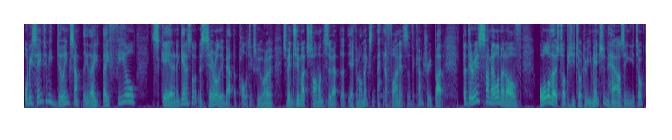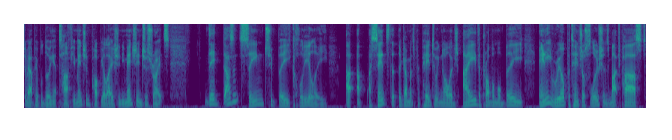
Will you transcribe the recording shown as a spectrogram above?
or be seen to be doing something. They they feel scared. And again, it's not necessarily about the politics we want to spend too much time on. This is about the, the economics and the finances of the country. But but there is some element of all of those topics you talked about. You mentioned housing. You talked about people doing it tough. You mentioned population. You mentioned interest rates. There doesn't seem to be clearly a, a, a, sense that the government's prepared to acknowledge a the problem will be any real potential solutions much past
